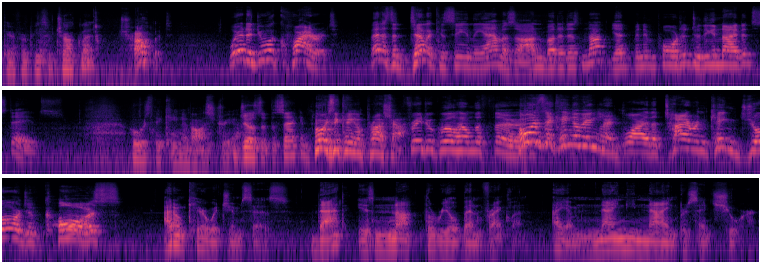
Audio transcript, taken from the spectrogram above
Care for a piece of chocolate? Chocolate? Where did you acquire it? That is a delicacy in the Amazon, but it has not yet been imported to the United States. Who is the King of Austria? Joseph II. Who is the King of Prussia? Friedrich Wilhelm III. Who is the King of England? Why, the tyrant King George, of course. I don't care what Jim says. That is not the real Ben Franklin. I am 99% sure.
